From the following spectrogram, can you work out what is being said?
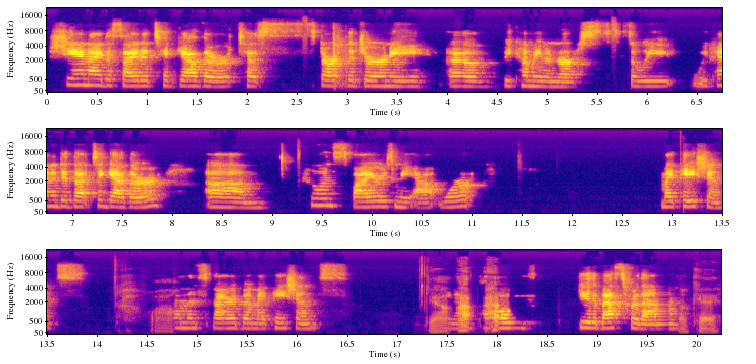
she and i decided together to start the journey of becoming a nurse so we we kind of did that together um, who inspires me at work my patients wow. i'm inspired by my patients yeah you know, I, I, always do the best for them. Okay.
